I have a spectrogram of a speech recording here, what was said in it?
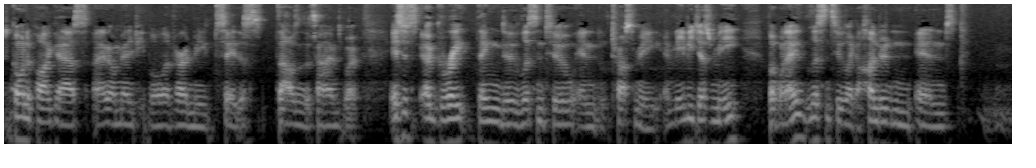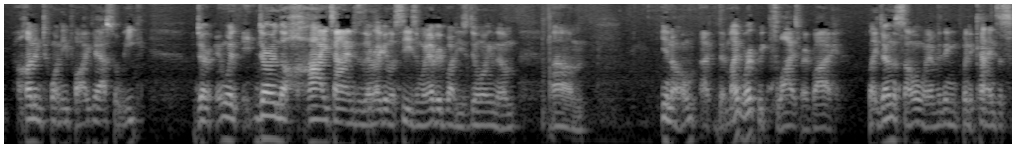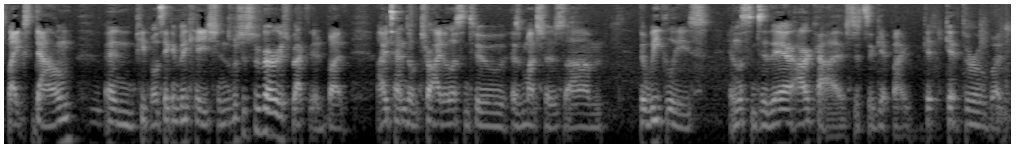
going to podcasts. I know many people have heard me say this thousands of times, but it's just a great thing to listen to. And trust me, and maybe just me, but when I listen to like a hundred and, and 120 podcasts a week during when, during the high times of the regular season when everybody's doing them, um, you know, I, my work week flies right by. Like during the summer when everything when it kind of spikes down and people are taking vacations, which is very respected, but I tend to try to listen to as much as um, the weeklies and listen to their archives just to get my get get through. But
